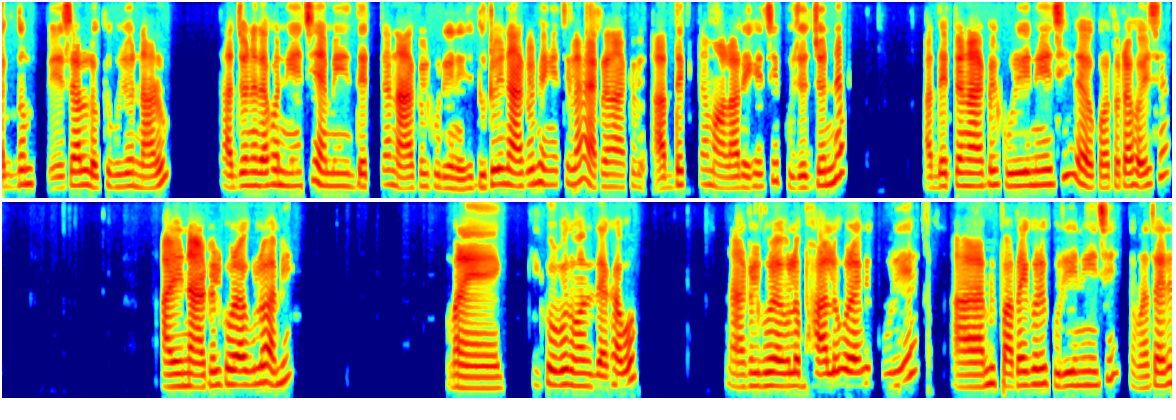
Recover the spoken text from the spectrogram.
একদম স্পেশাল লক্ষ্মী পুজোর নাড়ু। তার জন্য দেখো নিয়েছি আমি দেড়টা নারকেল কুড়িয়ে নিয়েছি। দুটোই নারকেল ভেঙেছিলাম, একটা নারকেল অর্ধেকটা মালা রেখেছি পুজোর জন্য। অর্ধেকটা নারকেল কুড়িয়ে নিয়েছি কতটা হয়েছে। আর এই নারকেল কোড়াগুলো আমি মানে কি করব তোমাদের দেখাবো। নারকেল কোড়াগুলো ভালো করে আমি কুড়িয়ে আর আমি পাতায় করে কুড়িয়ে নিয়েছি। তোমরা চাইলে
